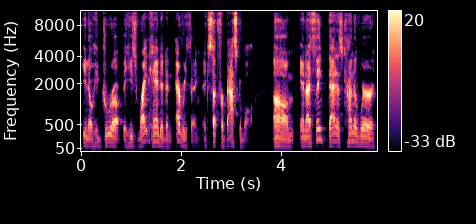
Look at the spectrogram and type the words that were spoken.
you know, he grew up, he's right handed in everything except for basketball. Um, and I think that is kind of where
